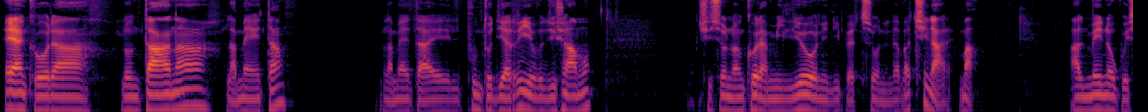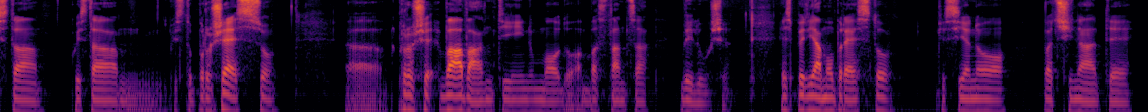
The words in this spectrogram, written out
È ancora lontana la meta, la meta è il punto di arrivo, diciamo. Ci sono ancora milioni di persone da vaccinare, ma almeno questa, questa, questo processo uh, proce- va avanti in un modo abbastanza veloce e speriamo presto che siano vaccinate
